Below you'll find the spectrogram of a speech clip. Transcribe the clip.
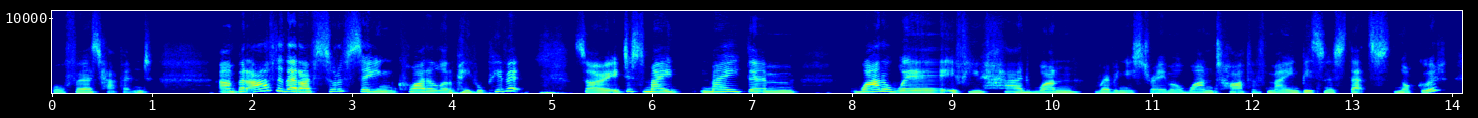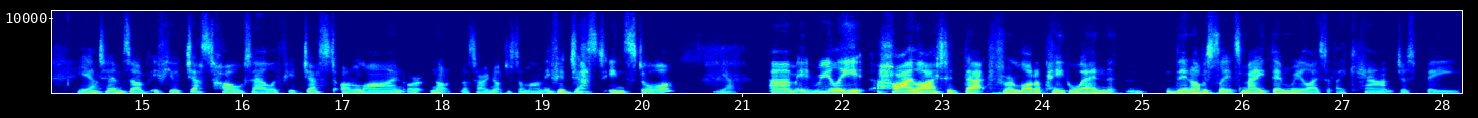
all first happened. Um, but after that, I've sort of seen quite a lot of people pivot. So it just made made them one aware if you had one revenue stream or one type of main business, that's not good Yeah, in terms of if you're just wholesale, if you're just online, or not. Sorry, not just online. If you're just in store, yeah, um, it really highlighted that for a lot of people and then obviously it's made them realize that they can't just be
